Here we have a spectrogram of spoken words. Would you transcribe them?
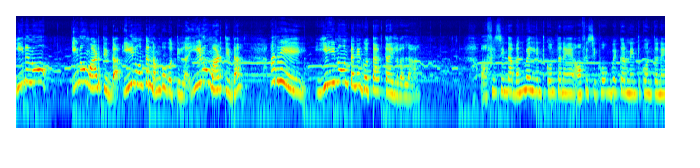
ಏನನೋ, ಏನೋ ಮಾಡ್ತಿದ್ದ. ಏನು ಅಂತ ನಮಗೂ ಗೊತ್ತಿಲ್ಲ. ಏನೋ ಮಾಡ್ತಿದ್ದ. ಆದರೆ, ಏನು ಅಂತಲೇ ಗೊತ್ತಾಗ್ತಾ ಇಲ್ವಲ್ಲ? ಆಫೀಸಿಂದ ಬಂದಮೇಲೆ ನಿಂತ್ಕೊತಾನೆ, ಆಫೀಸಿಗೆ ಹೋಗ್ಬೇಕಾದ್ರೆ ನಿಂತ್ಕೊತಾನೆ,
